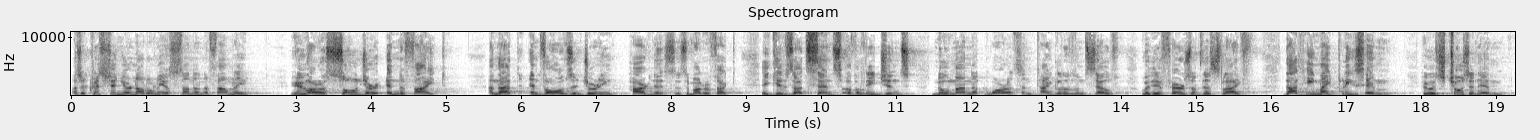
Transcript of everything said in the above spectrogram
As a Christian, you're not only a son in the family, you are a soldier in the fight. And that involves enduring hardness. As a matter of fact, it gives that sense of allegiance. No man that warreth entangleth himself with the affairs of this life, that he might please him who has chosen him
